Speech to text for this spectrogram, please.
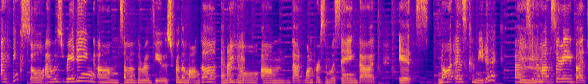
I think so. I was reading um, some of the reviews for the manga, and I Mhm. know um, that one person was saying that it's not as comedic as Mm. Hinamatsuri, but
